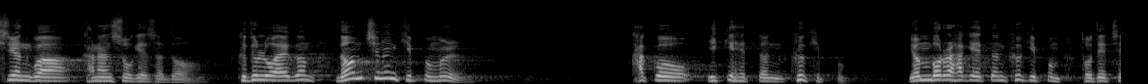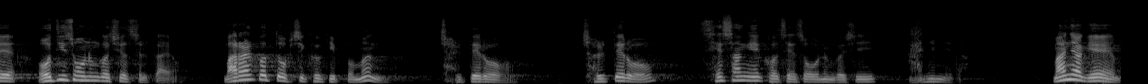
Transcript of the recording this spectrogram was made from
시련과 가난 속에서도 그들로 하여금 넘치는 기쁨을 갖고 있게 했던 그 기쁨, 연보를 하게 했던 그 기쁨 도대체 어디서 오는 것이었을까요? 말할 것도 없이 그 기쁨은 절대로, 절대로 세상의 것에서 오는 것이 아닙니다. 만약에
